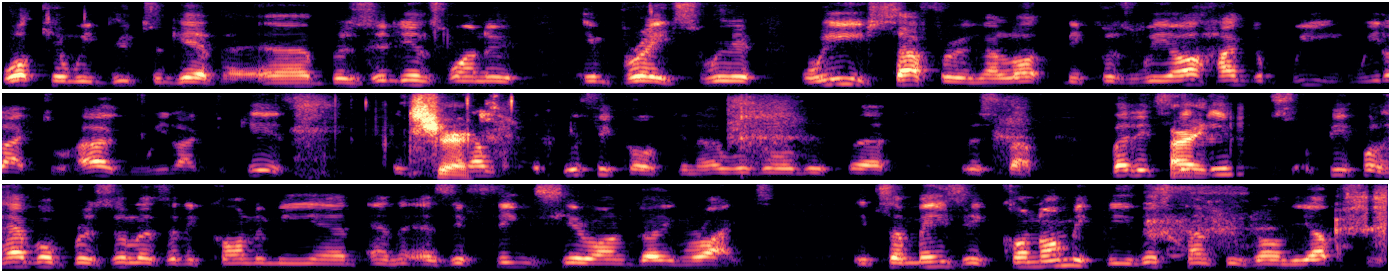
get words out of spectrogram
what can we do together. Uh, Brazilians want to embrace. We're we suffering a lot because we are hug. We we like to hug. We like to kiss. It's sure. difficult, you know, with all this uh, this stuff. But it's All the right. image people have of Brazil as an economy and, and as if things here aren't going right. It's amazing. Economically, this country's on the upswing.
